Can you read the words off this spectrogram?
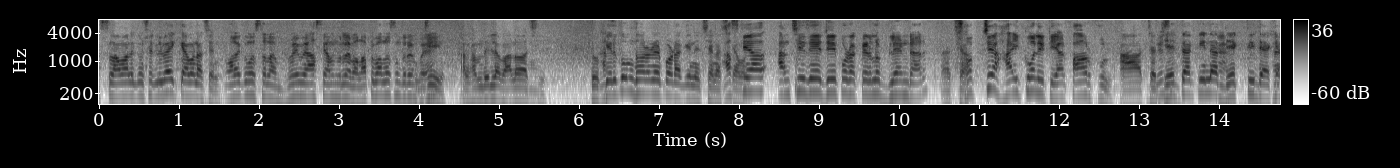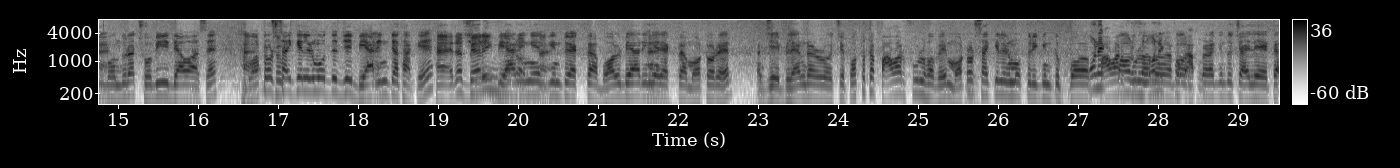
আসসালামু আলাইকুম শাকিল ভাই কেমন আছেন? ওয়ালাইকুম আসসালাম। রহিম ভাই আজকে আলহামদুলিল্লাহ ভালো। আপনি ভালো আছেন তো রহিম ভাই? জি আলহামদুলিল্লাহ ভালো আছি। তো কীরকম ধরনের প্রোডাক্ট এনেছেন আজকে আনছি যে যে প্রোডাক্টটা হলো ব্লেন্ডার আচ্ছা। সবচেয়ে হাই কোয়ালিটি আর পাওয়ারফুল আচ্ছা যেটা কিনা হ্যাঁ। দেখতে দেখেন হ্যাঁ। বন্ধুরা ছবি দেওয়া আছে। হ্যাঁ, মোটর সাইকেলের মধ্যে যে বেয়ারিংটা থাকে হ্যাঁ এটা বেয়ারিং বেয়ারিং এর কিন্তু একটা বল বেয়ারিং এর একটা মোটরের যে ব্লেন্ডার রয়েছে কতটা পাওয়ারফুল হবে মোটর সাইকেলের মতোই কিন্তু পাওয়ারফুল হবে এবং আপনারা কিন্তু চাইলে এটা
